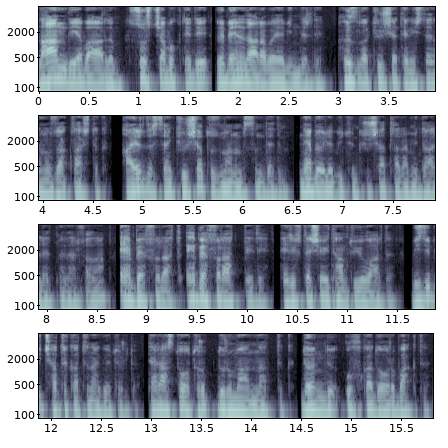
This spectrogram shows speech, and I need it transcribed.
Lan diye bağırdım. Sus çabuk dedi ve beni de arabaya bindirdi. Hızla Kürşat enişteden uzaklaştık. Hayırdır sen Kürşat uzmanı mısın dedim. Ne böyle bütün Kürşatlara müdahale etmeler falan. Ebe Fırat, Ebe Fırat dedi. Herifte şeytan tüyü vardı. Bizi bir çatı katına götürdü. Terasta oturup durumu anlattık. Döndü ufka doğru baktı.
